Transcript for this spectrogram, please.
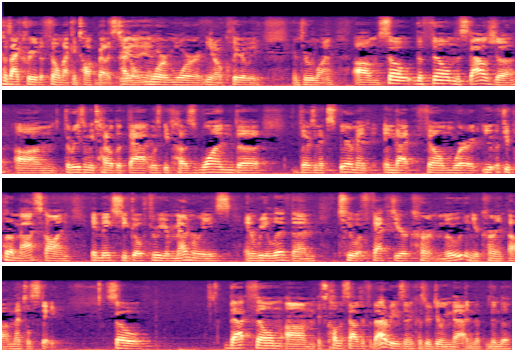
because I created the film. I can talk about its title Yeah, yeah. more more you know clearly and through line. Um, so the film Nostalgia. Um, the reason we titled it that was because one the there's an experiment in that film where you, if you put a mask on, it makes you go through your memories and relive them to affect your current mood and your current uh, mental state. So that film, um, it's called Nostalgia for that reason because they're doing that and the, and the,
